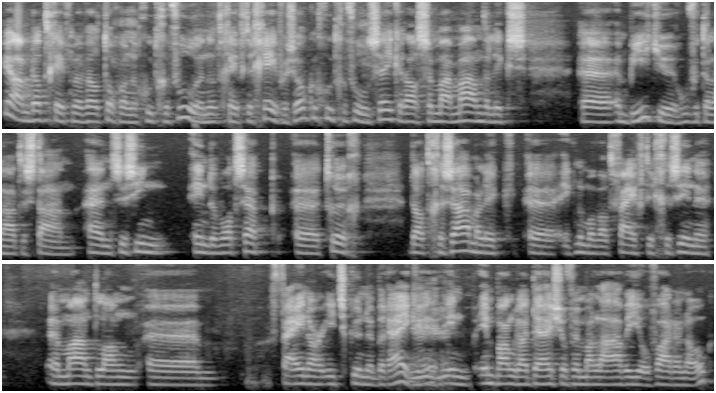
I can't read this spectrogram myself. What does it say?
Ja, maar dat geeft me wel toch wel een goed gevoel. En dat geeft de gevers ook een goed gevoel. Zeker als ze maar maandelijks uh, een biertje hoeven te laten staan. En ze zien in de WhatsApp uh, terug dat gezamenlijk, uh, ik noem maar wat, 50 gezinnen een maand lang ehm, fijner iets kunnen bereiken. Mm -hmm. in, in Bangladesh of in Malawi of waar dan ook.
